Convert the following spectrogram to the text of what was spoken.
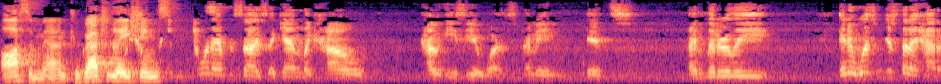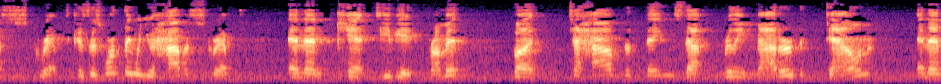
Awesome, man. Congratulations. I want to emphasize again, like how how easy it was. I mean, it's I literally, and it wasn't just that I had a script because there's one thing when you have a script and then can't deviate from it, but to have the things that really mattered down and then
